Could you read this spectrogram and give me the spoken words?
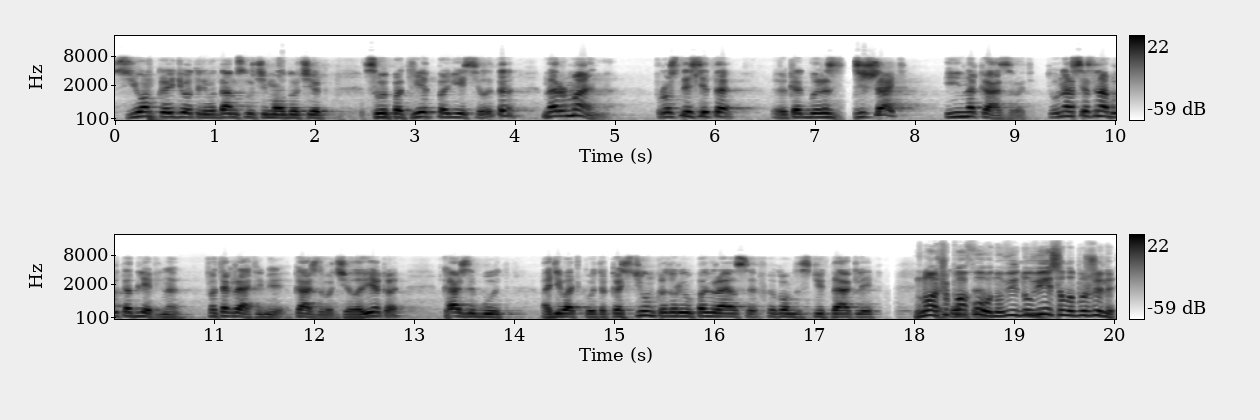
Съемка идет, или в данном случае молодой человек свой портрет повесил. Это нормально. Просто если это э, как бы разрешать и наказывать, то у нас вся страна будет облеплена фотографиями каждого человека, каждый будет одевать какой-то костюм, который ему понравился в каком-то спектакле. Ну, а что плохого? Ну, ну, весело бы жили.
